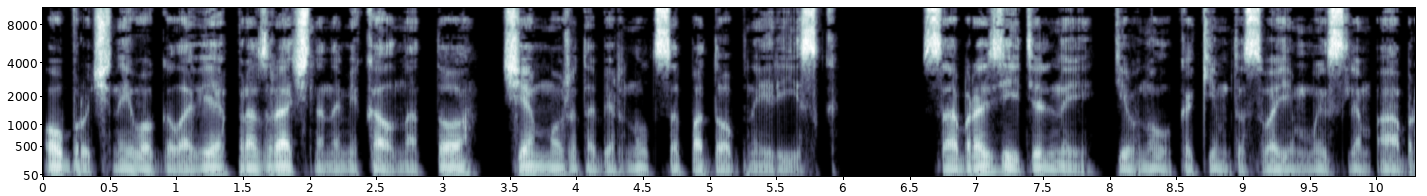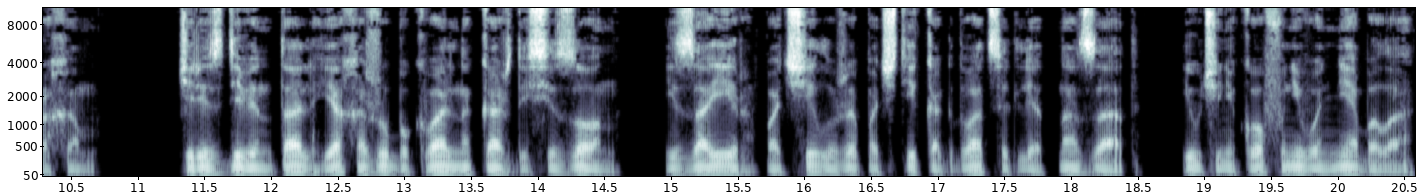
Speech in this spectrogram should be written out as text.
Обруч на его голове прозрачно намекал на то, чем может обернуться подобный риск. «Сообразительный», — кивнул каким-то своим мыслям Абрахам. «Через Девенталь я хожу буквально каждый сезон, и Заир почил уже почти как двадцать лет назад, и учеников у него не было,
